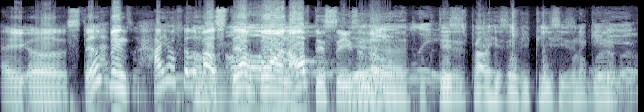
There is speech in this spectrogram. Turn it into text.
Hey, uh, Steph That's been. How y'all feel Oh. about Steph Oh. going off this season Yeah, though? This is probably his MVP season again.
